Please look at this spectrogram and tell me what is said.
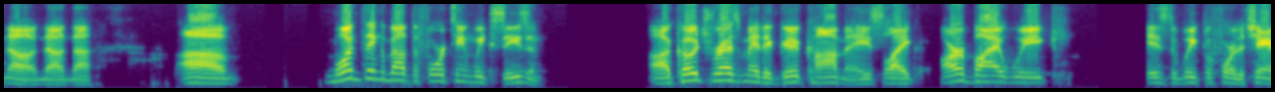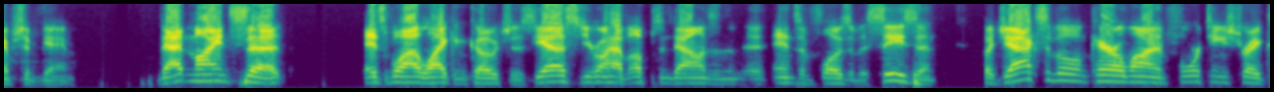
No, no, no. Um, one thing about the 14 week season, uh, Coach Rez made a good comment. He's like, our bye week is the week before the championship game. That mindset is what I like in coaches. Yes, you're gonna have ups and downs and ends and flows of a season, but Jacksonville and Carolina in 14 straight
